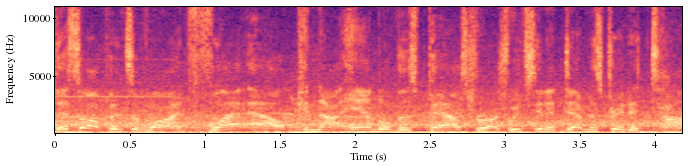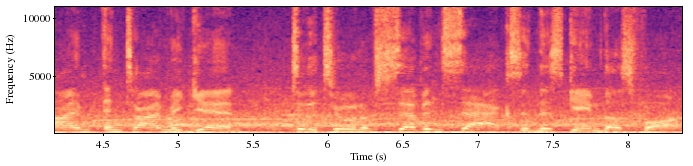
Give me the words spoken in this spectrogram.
This offensive line flat out cannot handle this pass rush. We've seen it demonstrated time and time again to the tune of seven sacks in this game thus far.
